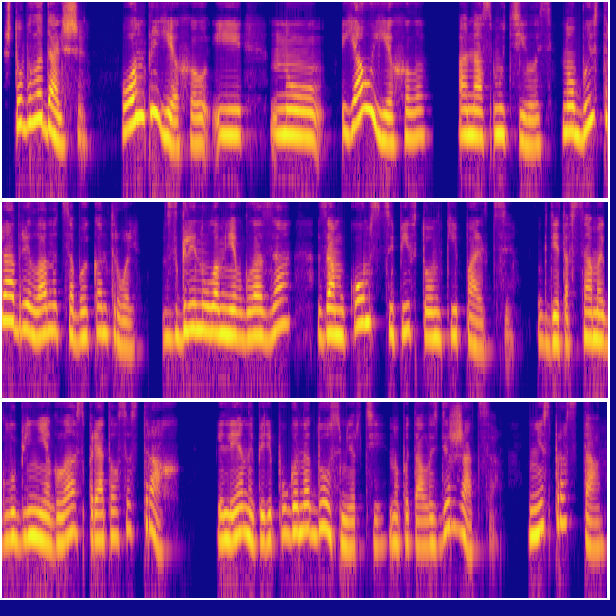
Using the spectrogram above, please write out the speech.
Что было дальше? Он приехал, и, ну, я уехала. Она смутилась, но быстро обрела над собой контроль. Взглянула мне в глаза, замком сцепив тонкие пальцы. Где-то в самой глубине глаз прятался страх. Елена перепугана до смерти, но пыталась держаться. Неспроста.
